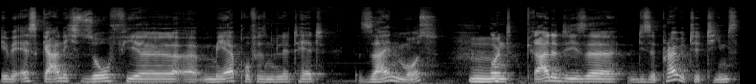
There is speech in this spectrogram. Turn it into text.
EWS gar nicht so viel äh, mehr Professionalität sein muss. Mhm. Und gerade diese, diese Private-Teams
